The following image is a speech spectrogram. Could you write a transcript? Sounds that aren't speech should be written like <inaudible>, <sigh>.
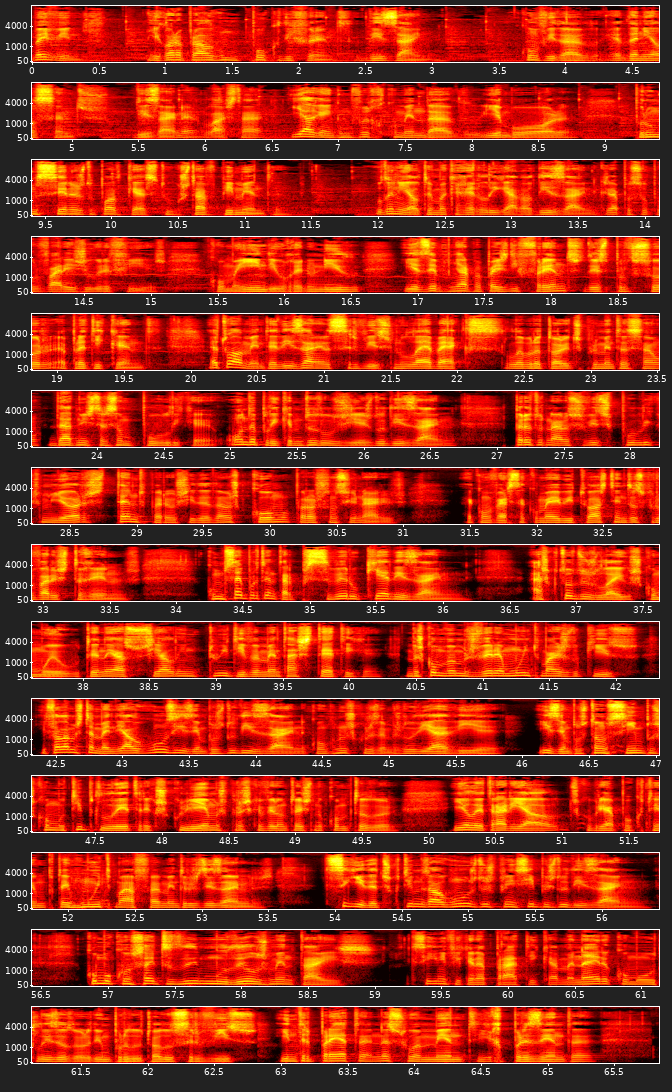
Bem-vindos. E agora para algo um pouco diferente: design. O convidado é Daniel Santos, designer, lá está, e alguém que me foi recomendado, e em boa hora, por um mecenas do podcast, do Gustavo Pimenta. O Daniel tem uma carreira ligada ao design que já passou por várias geografias, como a Índia e o Reino Unido, e a desempenhar papéis diferentes, desde professor a praticante. Atualmente é designer de serviços no LabX, Laboratório de Experimentação da Administração Pública, onde aplica metodologias do design para tornar os serviços públicos melhores tanto para os cidadãos como para os funcionários. A conversa, como é habitual, estendeu-se por vários terrenos. Comecei por tentar perceber o que é design. Acho que todos os leigos, como eu, tendem a associá-lo intuitivamente à estética. Mas como vamos ver, é muito mais do que isso. E falamos também de alguns exemplos do design com que nos cruzamos no dia a dia, exemplos tão simples como o tipo de letra que escolhemos para escrever um texto no computador. E a letra Arial, descobri há pouco tempo, tem muito má fama entre os designers. De seguida, discutimos alguns dos princípios do design, como o conceito de modelos mentais, que significa na prática a maneira como o utilizador de um produto ou do serviço interpreta na sua mente e representa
